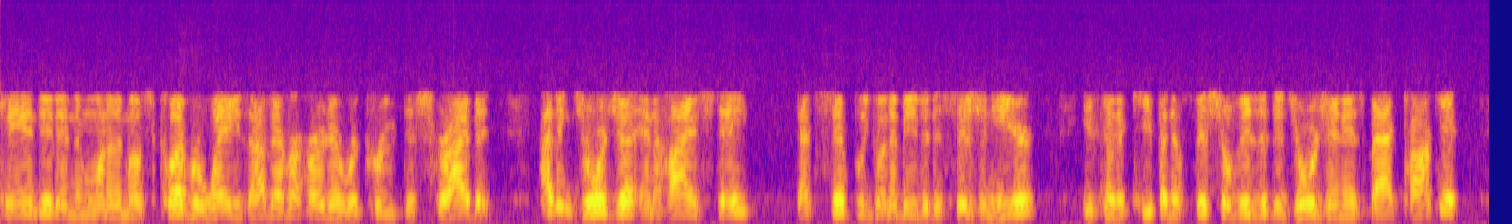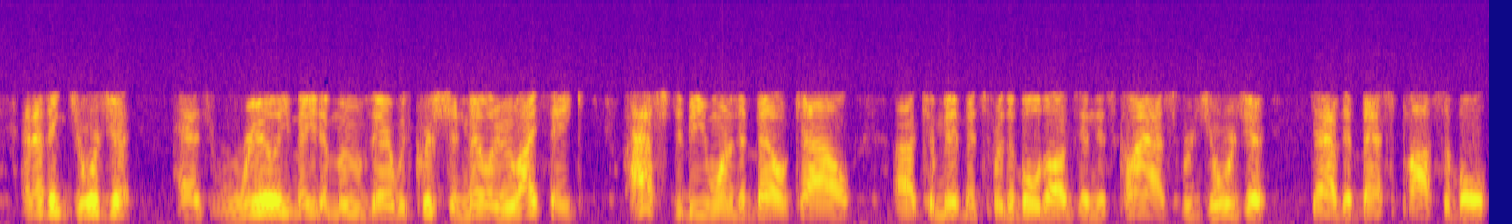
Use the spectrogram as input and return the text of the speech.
candid and in one of the most clever ways I've ever heard a recruit describe it. I think Georgia and Ohio State, that's simply going to be the decision here. He's going to keep an official visit to Georgia in his back pocket. And I think Georgia has really made a move there with Christian Miller, who I think has to be one of the bell cow uh, commitments for the Bulldogs in this class for Georgia to have the best possible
